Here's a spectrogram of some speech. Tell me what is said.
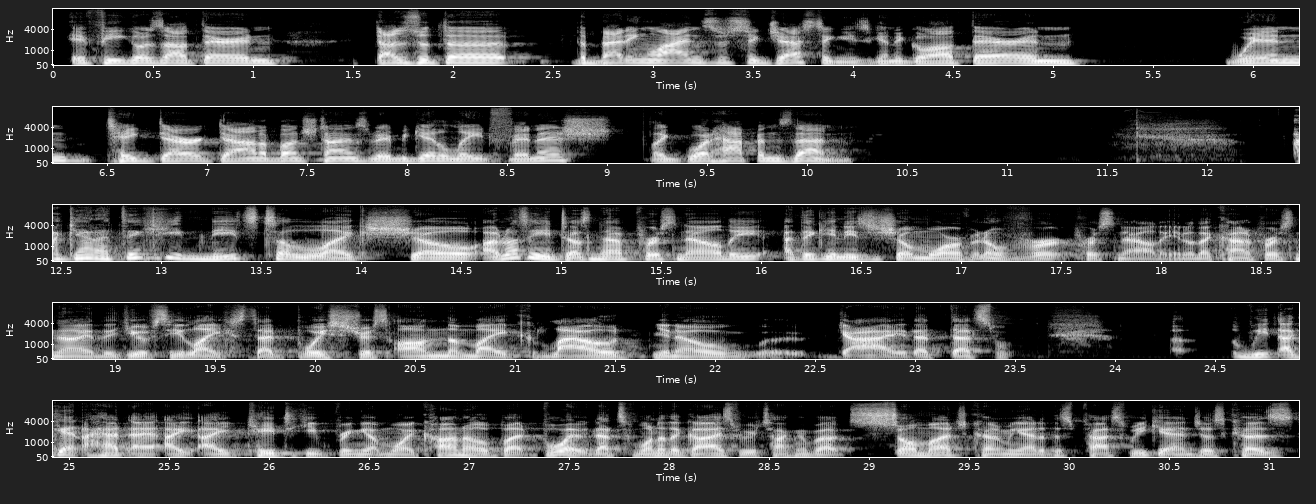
If he goes out there and does what the the betting lines are suggesting, he's going to go out there and win, take Derrick down a bunch of times, maybe get a late finish. Like what happens then? again, I think he needs to like show. I'm not saying he doesn't have personality. I think he needs to show more of an overt personality. You know, that kind of personality that UFC likes. That boisterous, on the mic, loud, you know, guy. That that's. Uh, we again, I had I, I hate to keep bringing up Moicano, but boy, that's one of the guys we were talking about so much coming out of this past weekend, just because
